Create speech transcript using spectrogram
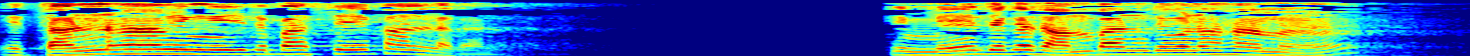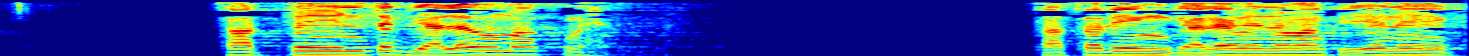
ඒ තණ්හාවෙන් ඊට පස්සේ ඒක අල්ලගන්නවා. ඉතින් මේ දෙක සම්බන්ධ වුණාම සත්වයින්ට ගැලවුමක් නැහැ. සසරින් ගැලවෙනවා කියන එක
